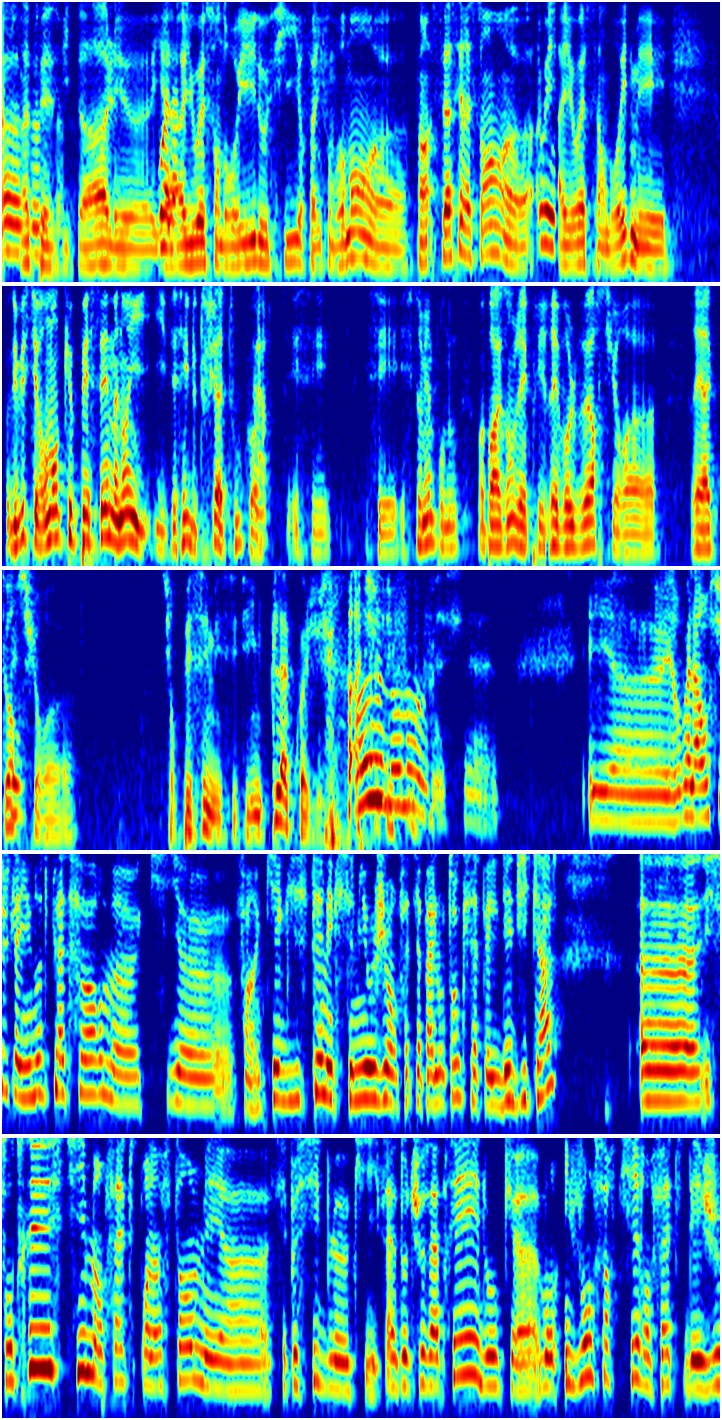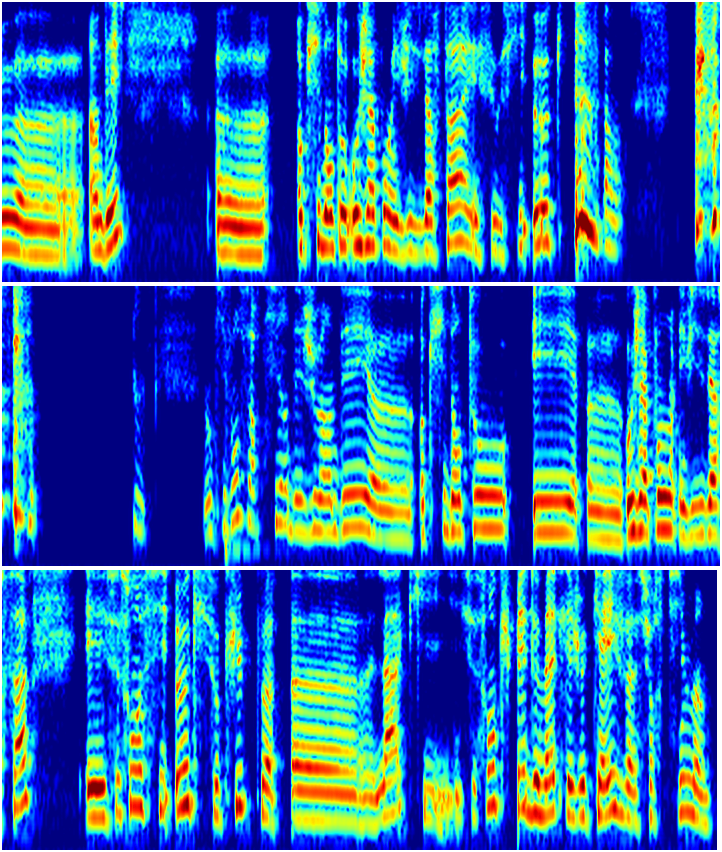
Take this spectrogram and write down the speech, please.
Heu, Ouais, PS Vita, heu, il y a iOS, Android aussi. Enfin, ils font vraiment, enfin, c'est assez récent, oui, iOS et Android, mais au début, c'était vraiment que PC. Maintenant, ils ils essayent de toucher à tout, quoi. voilà, C'est très bien pour nous. Moi, par exemple, j'avais pris Revolver sur, Reactor oui. sur, sur PC, mais c'était une claque, quoi. J'étais non, non, mais c'est Et, heu, et voilà, ensuite, il y a une autre plateforme, heu, qui, enfin, qui existait, mais qui s'est mis au jeu, en fait, il y a pas longtemps, qui s'appelle Dejika. Heu, ils sont très Steam, en fait, pour l'instant, mais c'est possible, qu'ils fassent d'autres choses après. Donc bon, ils vont sortir, en fait, des jeux, indés. euh, occidentaux au Japon et vice-versa, et c'est aussi eux. Pardon. Donc ils vont sortir des jeux indés euh, occidentaux et euh, au Japon et vice-versa. Et ce sont aussi eux qui s'occupent, euh, là, qui se sont occupés de mettre les jeux Cave sur Steam.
